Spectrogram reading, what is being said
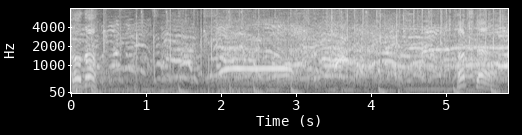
Go, go. Touchdown.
